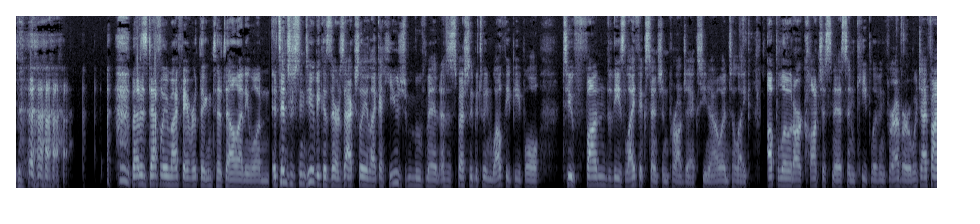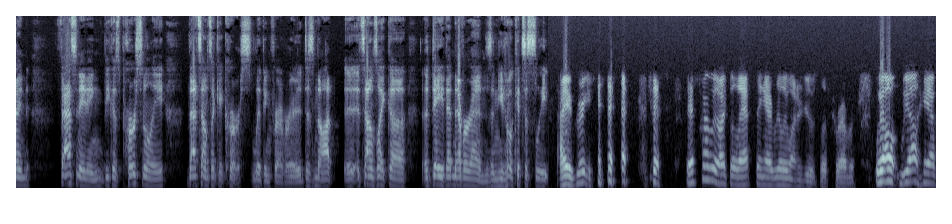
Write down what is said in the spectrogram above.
that is definitely my favorite thing to tell anyone. It's interesting too because there's actually like a huge movement, especially between wealthy people, to fund these life extension projects, you know, and to like upload our consciousness and keep living forever, which I find fascinating because personally that sounds like a curse living forever. It does not it sounds like a, a day that never ends and you don't get to sleep. I agree. That's probably like the last thing i really want to do is live forever. We all we all have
